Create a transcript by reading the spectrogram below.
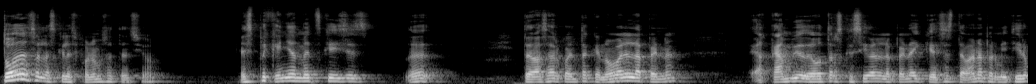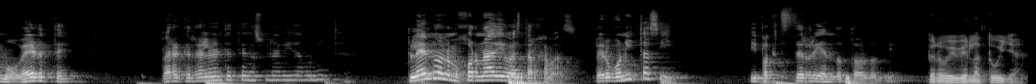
todas a las que les ponemos atención, es pequeñas metas que dices, eh, te vas a dar cuenta que no vale la pena a cambio de otras que sí valen la pena y que esas te van a permitir moverte para que realmente tengas una vida bonita. Pleno a lo mejor nadie va a estar jamás, pero bonita sí. Y para que te estés riendo todos los días. Pero vivir la tuya,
